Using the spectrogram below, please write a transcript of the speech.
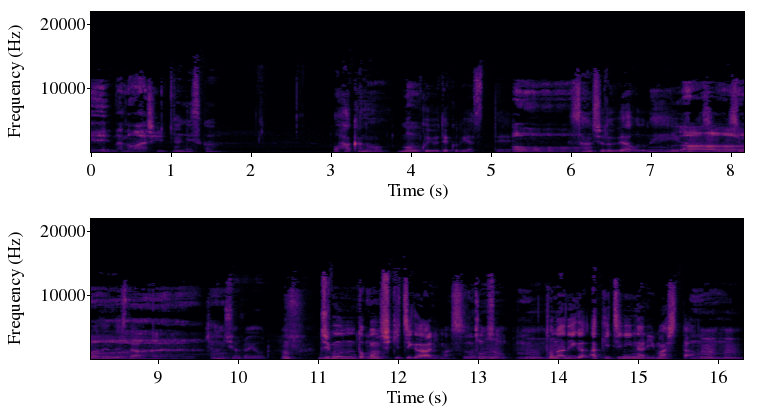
え？何の話？何ですか？お墓の文句言うてくるやつっておうおうおうおう。3種類がおるねいう話。しませんでした、三種類おる。うん、自分のとこの敷地があります、そうそう、うん。隣が空き地になりました、うん。うん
